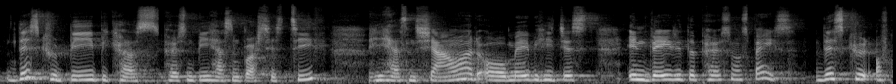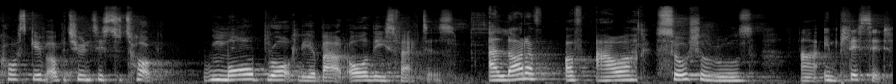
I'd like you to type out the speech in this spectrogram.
This could be because person B hasn't brushed his teeth, he hasn't showered, or maybe he just invaded the personal space. This could, of course, give opportunities to talk more broadly about all these factors. A lot of, of our social rules are implicit,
